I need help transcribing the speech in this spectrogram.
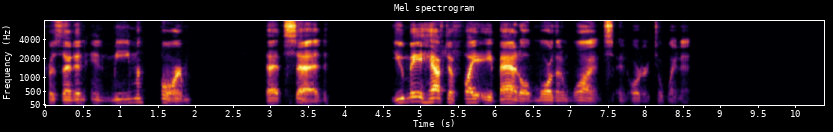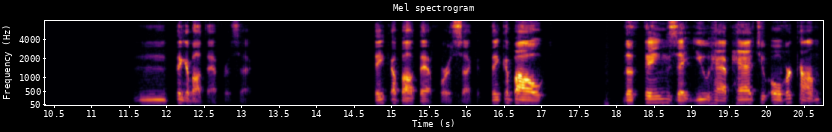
presented in meme form that said, You may have to fight a battle more than once in order to win it. Mm, think about that for a sec. Think about that for a second. Think about the things that you have had to overcome,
